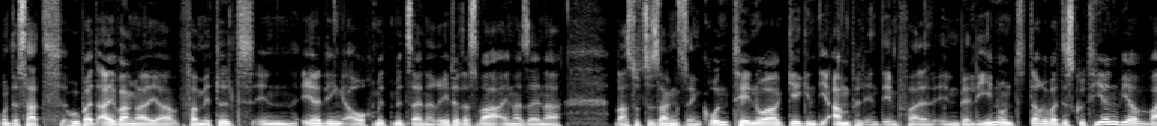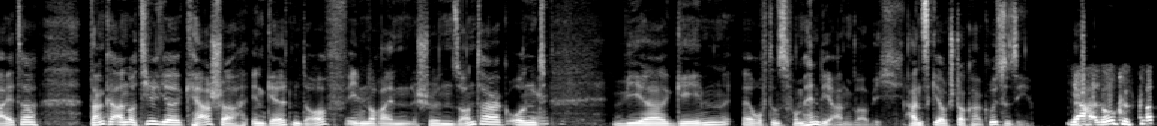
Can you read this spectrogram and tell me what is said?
Und das hat Hubert Aiwanger ja vermittelt in Erding auch mit, mit seiner Rede. Das war einer seiner, war sozusagen sein Grundtenor gegen die Ampel in dem Fall in Berlin. Und darüber diskutieren wir weiter. Danke an Ottilie Kerscher in Geltendorf. Ja. Ihnen noch einen schönen Sonntag und ja. wir gehen, er ruft uns vom Handy an, glaube ich. Hans-Georg Stocker, grüße Sie. Ja, hallo, grüß Gott.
